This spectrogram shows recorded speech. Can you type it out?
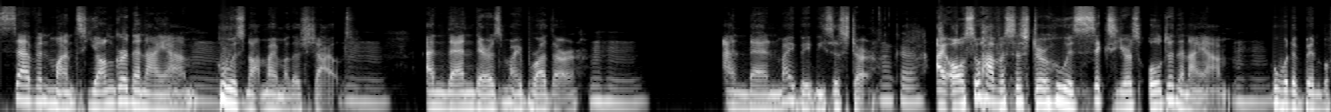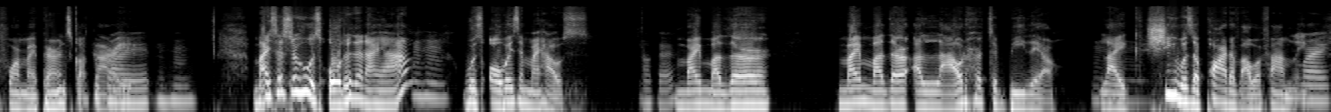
seven months younger than I am, Mm. who is not my mother's child. Mm-hmm. And then there's my brother, Mm-hmm. and then my baby sister. Okay. I also have a sister who is six years older than I am, Mm-hmm. who would have been before my parents got married. Right. Mm-hmm. My sister, who is older than I am, Mm-hmm. was always in my house. Okay. My mother, my mother allowed her to be there. Like Mhm. she was a part of our family. right.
